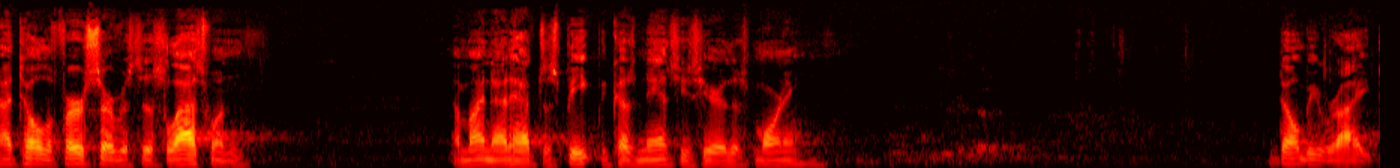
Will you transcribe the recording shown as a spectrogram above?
I told the first service this last one, I might not have to speak because Nancy's here this morning. Don't be right.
